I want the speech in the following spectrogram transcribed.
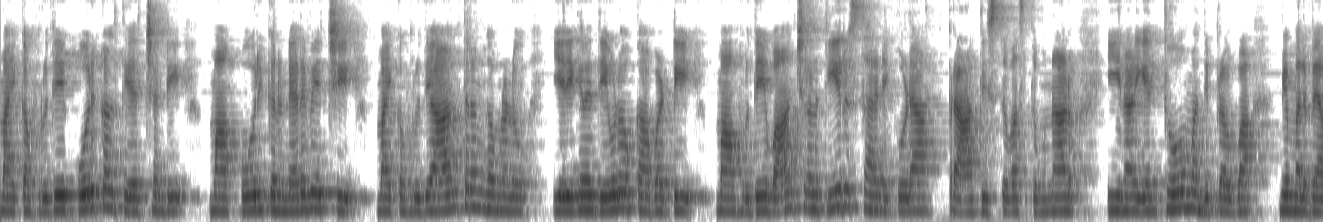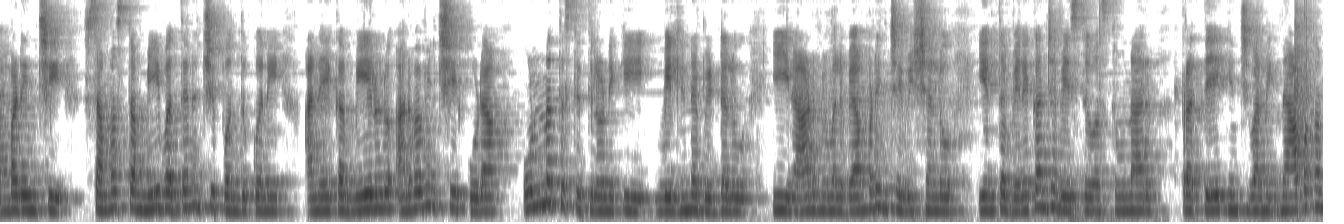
మా యొక్క హృదయ కోరికలు తీర్చండి. మా కోరికను నెరవేర్చి మా యొక్క హృదయాంతరంగములను ఎరిగిన దేవుడో కాబట్టి మా హృదయ వాంఛనలు తీరుస్తారని కూడా ప్రార్థిస్తూ వస్తూ ఉన్నాడు. ఈనాడు ఎంతోమంది ప్రవ్వ మిమ్మల్ని వెంబడించి సమస్తం మీ వద్ద నుంచి పొందుకొని అనేక మేలులు అనుభవించి కూడా ఉన్నత స్థితిలోనికి వెళ్ళిన బిడ్డలు ఈనాడు మిమ్మల్ని వెంబడించే విషయంలో ఎంతో వెనుకంజ వేస్తూ వస్తున్నారు ప్రత్యేకించి వారిని జ్ఞాపకం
